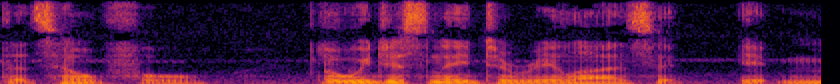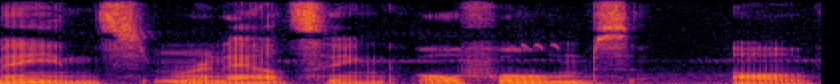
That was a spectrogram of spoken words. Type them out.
that's helpful. But we just need to realize it, it means mm. renouncing all forms of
